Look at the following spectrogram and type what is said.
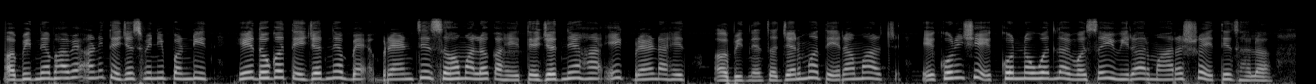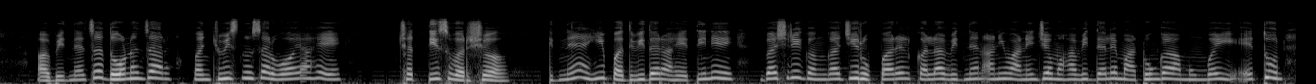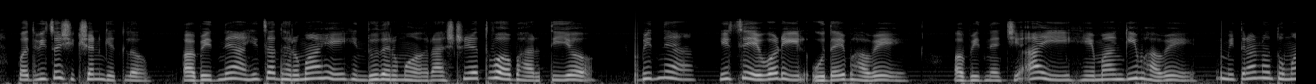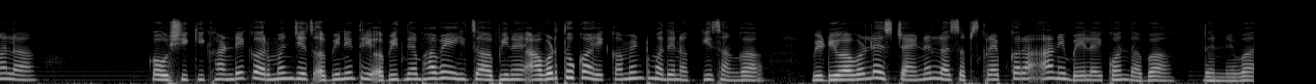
अभिज्ञा भावे आणि तेजस्विनी पंडित हे दोघं तेजज्ञ ब्रँडचे सहमालक आहेत. तेजज्ञ हा एक ब्रँड आहे. अभिज्ञाचा जन्म तेरा मार्च एकोणीसशे एकोणनव्वदला वसई विरार महाराष्ट्र येथे झाला. अभिज्ञाचं दोन हजार पंचवीसनुसार वय आहे छत्तीस वर्ष. अभिज्ञा ही पदवीधर आहे. तिने श्री गंगाजी रुपारेल कला विज्ञान आणि वाणिज्य महाविद्यालय माटुंगा मुंबई येथून पदवीचं शिक्षण घेतलं. अभिज्ञा हिचा धर्म आहे हिंदू धर्म राष्ट्रीयत्व भारतीय. अभिज्ञा हिचे वडील उदय भावे अभिज्ञाची आई हेमांगी भावे. मित्रांनो तुम्हाला कौशिकी खांडेकर म्हणजेच अभिनेत्री अभिज्ञा भावे हिचा अभिनय आवडतो का हे कमेंटमध्ये नक्की सांगा. व्हिडिओ आवडल्यास चॅनलला सबस्क्राईब करा आणि बेल आयकॉन दाबा. धन्यवाद.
